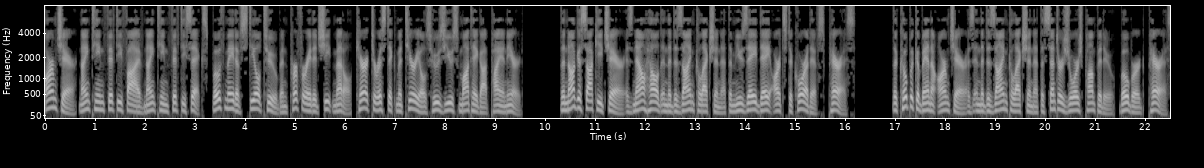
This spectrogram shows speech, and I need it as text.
armchair 1955-1956, both made of steel tube and perforated sheet metal, characteristic materials whose use Mategot pioneered. The Nagasaki chair is now held in the design collection at the Musée des Arts Décoratifs, Paris. The Copacabana armchair is in the design collection at the Centre Georges Pompidou, Beaubourg, Paris.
